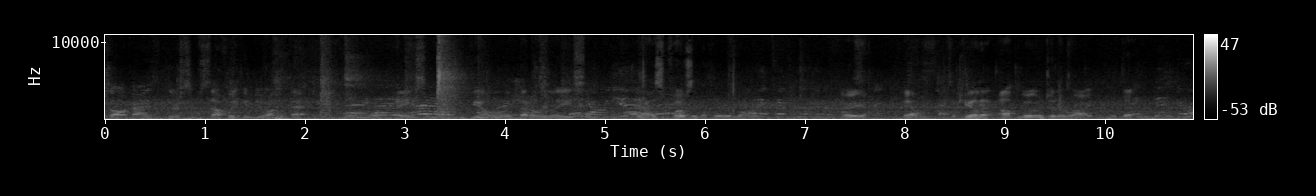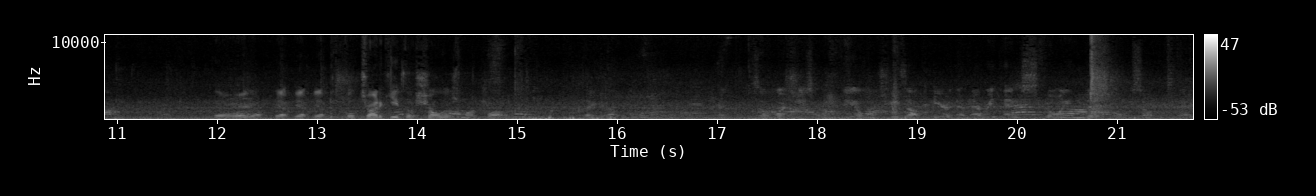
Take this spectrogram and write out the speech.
there's all kinds. There's some stuff we can do on the back, a little more pace, and then feel a little bit better release, and you know, as opposed to the hold on. There you go. Yeah. So feel that up moving to the right with that. There, there you go. Yep, yep, yep. So try to keep those shoulders more closed. Take it up. So what she's going to feel when she's up here, that everything's going this way. So as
